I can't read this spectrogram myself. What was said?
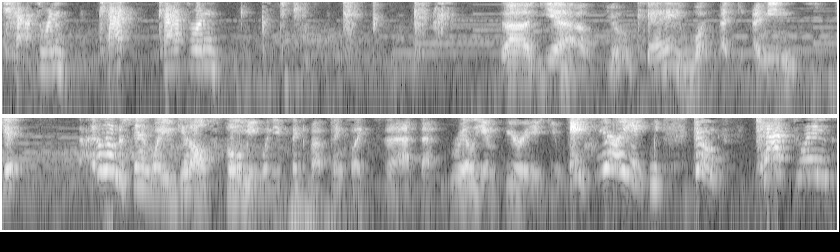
Catherine? Cat? Catherine? Uh, yeah. You okay? What? I, I mean, get. I don't understand why you get all foamy when you think about things like that. That really infuriate you. Infuriate me! Dude, Catherine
